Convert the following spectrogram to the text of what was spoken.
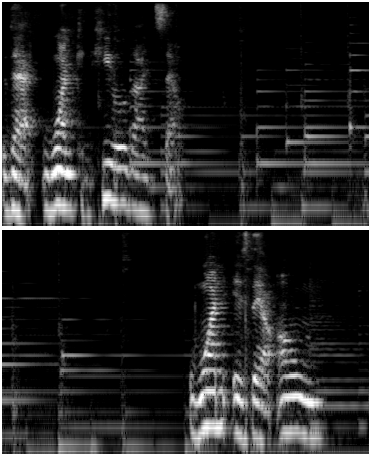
that one can heal thyself. One is their own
